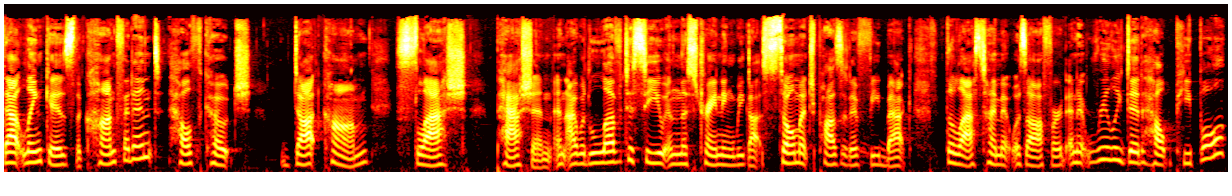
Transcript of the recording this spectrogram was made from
that link is theconfidenthealthcoach.com slash passion. And I would love to see you in this training. We got so much positive feedback the last time it was offered, and it really did help people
